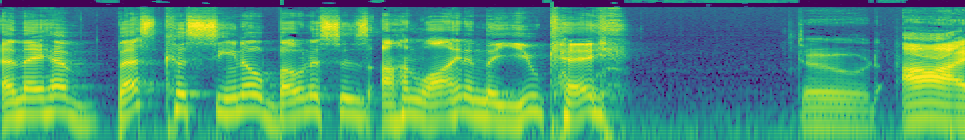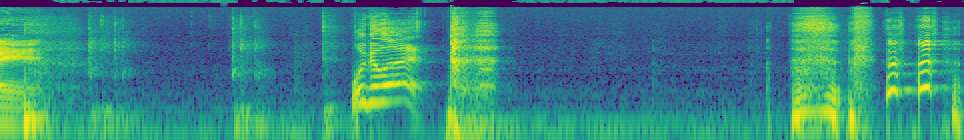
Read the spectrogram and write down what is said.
and they have best casino bonuses online in the UK. Dude, I Look at that.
